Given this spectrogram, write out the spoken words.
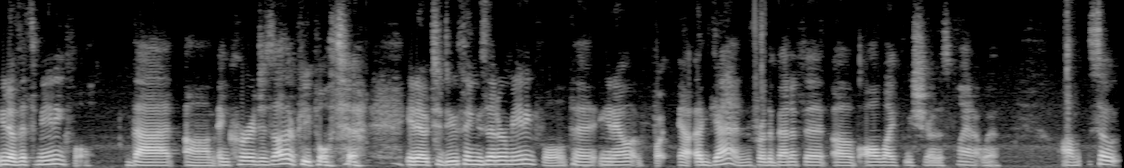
you know, that's meaningful that um, encourages other people to, you know, to do things that are meaningful. To you know, for, again, for the benefit of all life we share this planet with. Um, so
